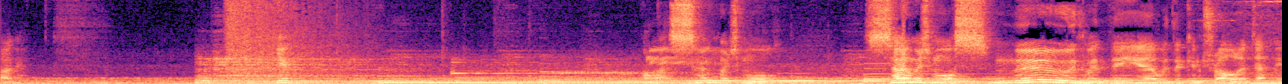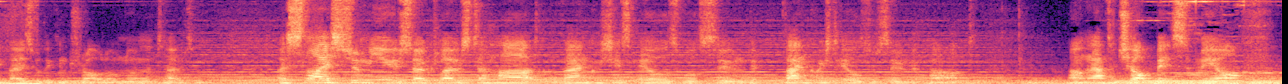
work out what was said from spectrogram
bugger. Yep. Oh, that's so much more, so much more smooth with the uh, with the controller. Definitely plays with the controller. No, the totem. A slice from you, so close to heart, vanquishes ills will soon vanquished ills will soon depart. I'm gonna have to chop bits of me off.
